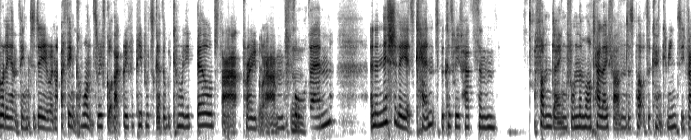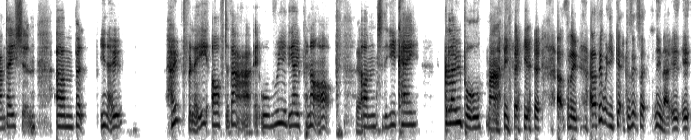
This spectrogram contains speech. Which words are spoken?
brilliant thing to do and i think once we've got that group of people together we can really build that program for mm. them and initially it's kent because we've had some funding from the martello fund as part of the kent community foundation um, but you know hopefully after that it will really open up yeah. um, to the UK global map. yeah, yeah, absolutely. And I think what you get because it's a you know it, it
